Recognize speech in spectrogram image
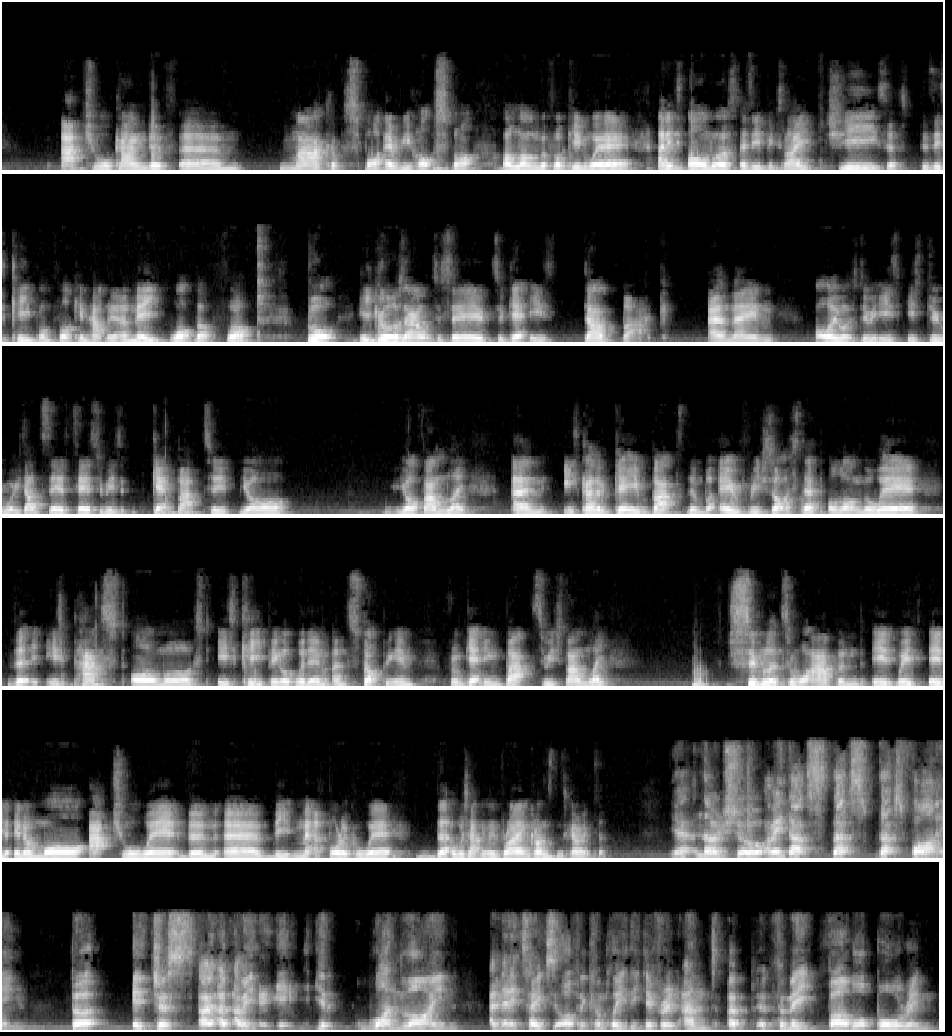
actual kind of um, marker spot, every hot spot along the fucking way. And it's almost as if it's like, Jesus, does this keep on fucking happening to me? What the fuck? But he goes out to save to get his dad back, and then all he wants to do is, is do what his dad says to him is get back to your your family. And he's kind of getting back to them, but every sort of step along the way that his past almost is keeping up with him and stopping him from getting back to his family. Similar to what happened in, with in, in a more actual way than uh, the metaphorical way that was happening with Bryan Cranston's character. Yeah, no, sure. I mean, that's that's that's fine, but it just, I, I, I mean, it, you one line and then it takes it off in a completely different and uh, for me far more boring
